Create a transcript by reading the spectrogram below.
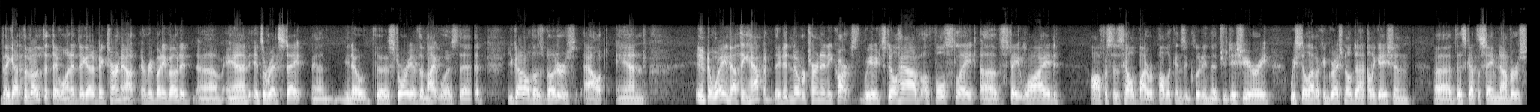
they got the vote that they wanted. They got a big turnout. Everybody voted, um, and it's a red state. And you know, the story of the night was that you got all those voters out, and in a way, nothing happened. They didn't overturn any carts. We still have a full slate of statewide offices held by Republicans, including the judiciary. We still have a congressional delegation uh, that's got the same numbers.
